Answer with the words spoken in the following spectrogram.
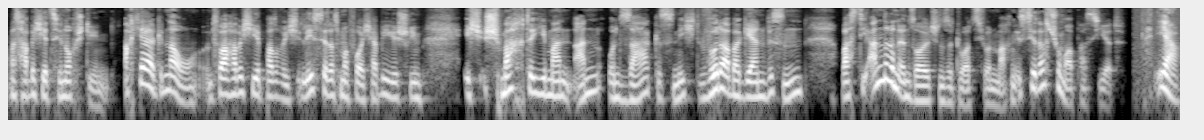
was habe ich jetzt hier noch stehen? Ach ja, genau. Und zwar habe ich hier, pass auf, ich lese dir das mal vor. Ich habe hier geschrieben, ich schmachte jemanden an und sag es nicht, würde aber gern wissen, was die anderen in solchen Situationen machen. Ist dir das schon mal passiert? Ja,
